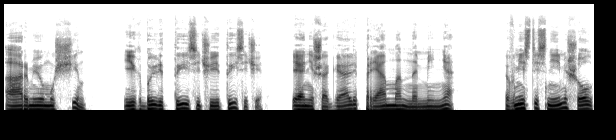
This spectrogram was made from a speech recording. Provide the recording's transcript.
армию мужчин. Их были тысячи и тысячи, и они шагали прямо на меня. Вместе с ними шел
